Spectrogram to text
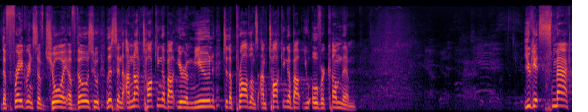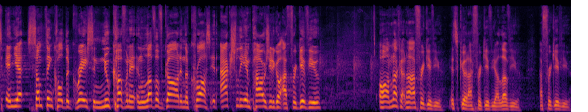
the fragrance of joy of those who, listen, I'm not talking about you're immune to the problems, I'm talking about you overcome them. You get smacked, and yet something called the grace and new covenant and love of God and the cross, it actually empowers you to go, I forgive you. Oh, I'm not gonna, no, I forgive you. It's good, I forgive you, I love you, I forgive you.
